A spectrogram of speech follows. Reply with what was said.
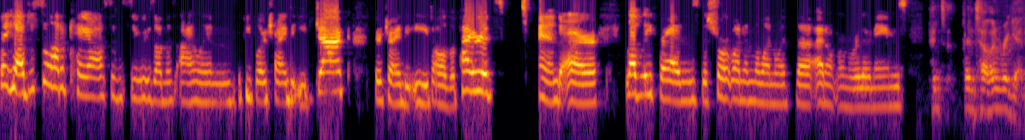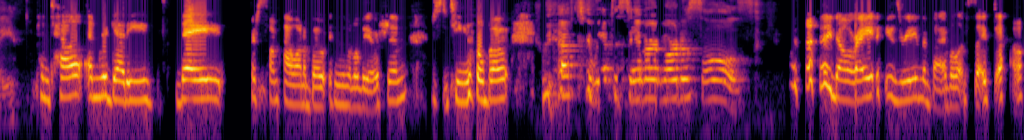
But yeah, just a lot of chaos ensues on this island. People are trying to eat Jack, they're trying to eat all the pirates, and our lovely friends, the short one and the one with the I don't remember their names, Pintel and Ragetti. Pintel and Ragetti, they are somehow on a boat in the middle of the ocean, just a teeny little boat. We have to, we have to save our immortal souls. I know, right? He's reading the Bible upside down.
